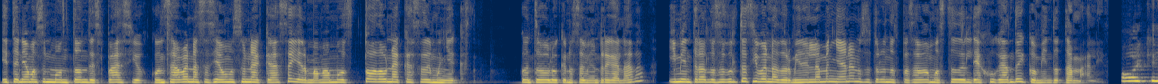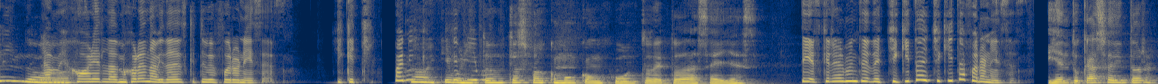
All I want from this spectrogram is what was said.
y teníamos un montón de espacio. Con sábanas hacíamos una casa y armábamos toda una casa de muñecas con todo lo que nos habían regalado. Y mientras los adultos iban a dormir en la mañana, nosotros nos pasábamos todo el día jugando y comiendo tamales. ¡Ay, qué lindo! Las mejores, las mejores navidades que tuve fueron esas. Chiquechi. ¡Ay, qué bonito! Entonces fue como un conjunto de todas ellas. Sí, es que realmente de chiquita, de chiquita fueron esas. Y en tu caso, editor,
